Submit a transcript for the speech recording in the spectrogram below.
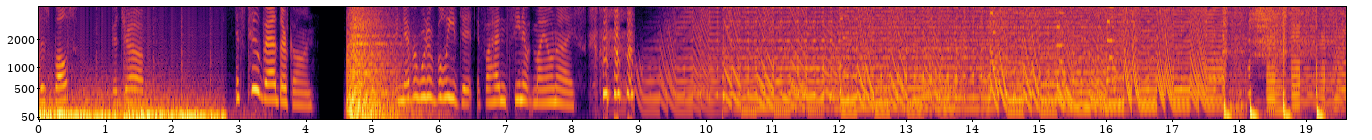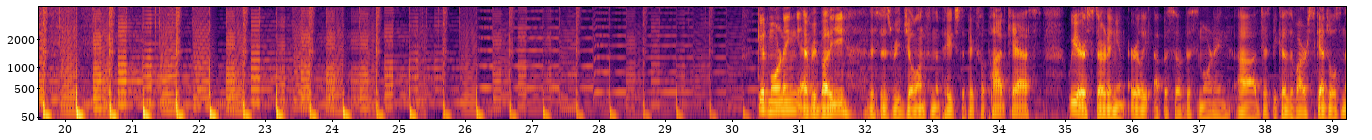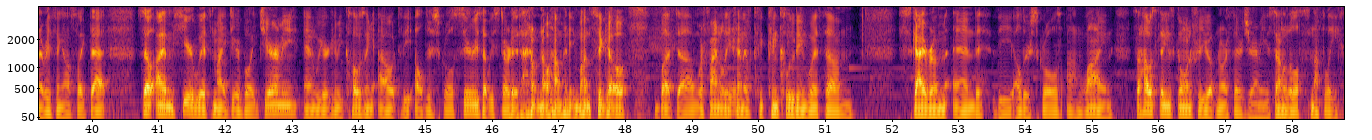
father's balls? Good job. It's too bad they're gone. I never would have believed it if I hadn't seen it with my own eyes. Good morning, everybody. This is Reed Jolan from the Page to Pixel podcast. We are starting an early episode this morning uh, just because of our schedules and everything else like that. So I'm here with my dear boy Jeremy, and we are going to be closing out the Elder Scrolls series that we started I don't know how many months ago, but uh, we're finally kind of c- concluding with. Um, Skyrim and the Elder Scrolls Online. So, how's things going for you up north there, Jeremy? You sound a little snuffly.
